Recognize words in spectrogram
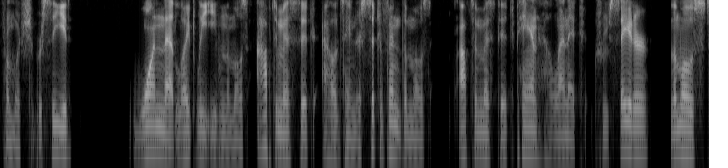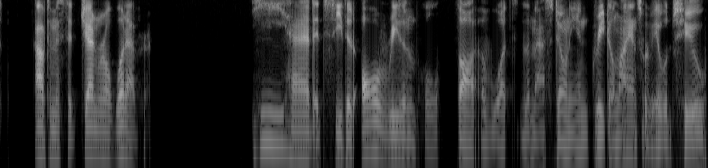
from which to proceed, one that likely even the most optimistic Alexander Sycophant, the most optimistic pan Hellenic crusader, the most optimistic general, whatever. He had exceeded all reasonable thought of what the Macedonian Greek alliance would be able to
